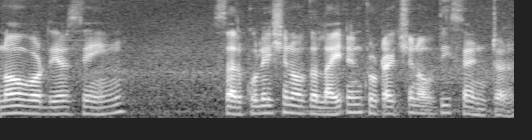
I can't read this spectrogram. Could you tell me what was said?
so now what they are saying. Circulation of the light and protection of the center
